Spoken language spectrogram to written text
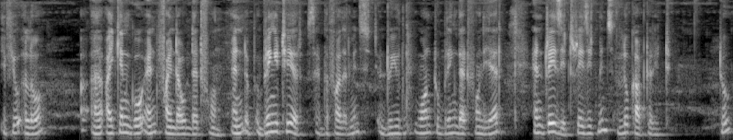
if you allow, uh, I can go and find out that phone and bring it here, said the father. Means, do you want to bring that phone here and raise it? Raise it means look after it. To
